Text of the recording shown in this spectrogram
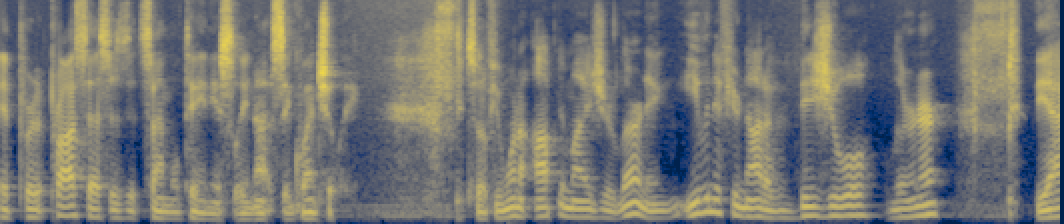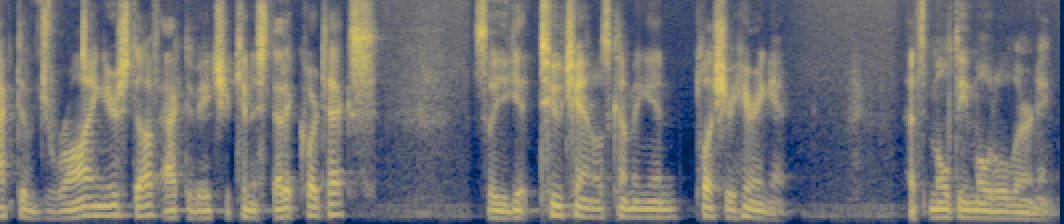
it processes it simultaneously, not sequentially. So if you want to optimize your learning, even if you're not a visual learner, the act of drawing your stuff activates your kinesthetic cortex. So you get two channels coming in, plus you're hearing it. That's multimodal learning.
